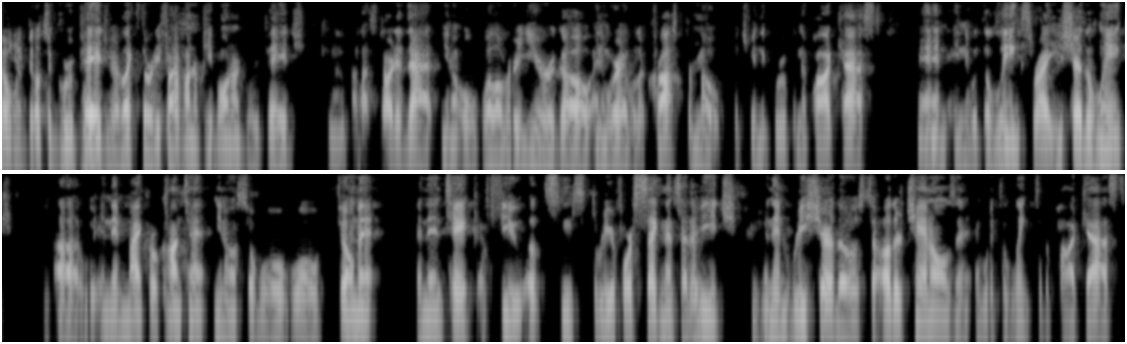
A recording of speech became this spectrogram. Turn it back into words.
So Yeah. we built a group page. We have like 3,500 people on our group page. Mm. Uh, started that, you know, well over a year ago, and we're able to cross promote between the group and the podcast. Mhm. And, and with the links, right? You share the link, uh, and then micro content, you know. So we'll we'll film it, and then take a few, uh, some three or four segments out of each, Mhm. and then reshare those to other channels, and, and with the link to the podcast.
